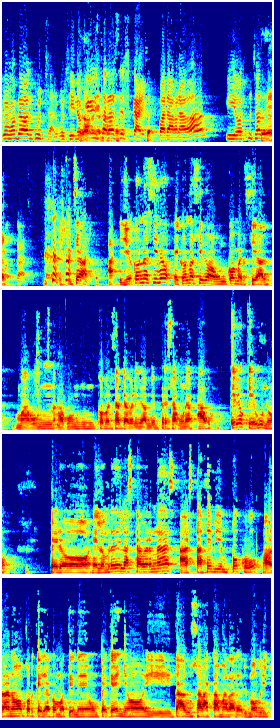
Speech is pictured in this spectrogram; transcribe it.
¿Cómo te va a escuchar? Pues si no, quieres instalarse Skype para grabar y va a escuchar el podcast. Escucha, yo he conocido, he conocido a un comercial, a algún, algún comercial que ha venido a mi empresa, alguna, creo que uno, pero el hombre de las cavernas, hasta hace bien poco, ahora no, porque ya como tiene un pequeño y tal, usa la cámara del móvil,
